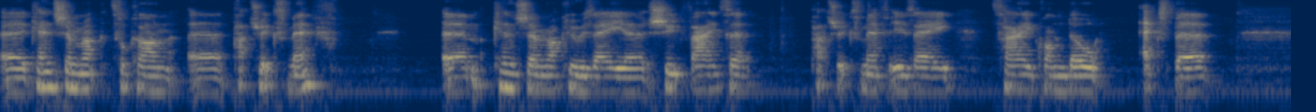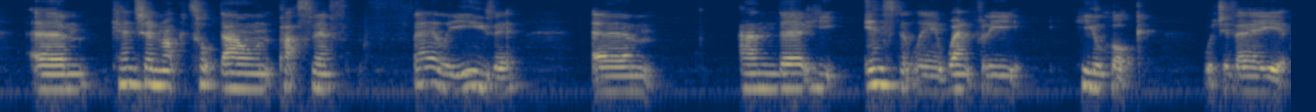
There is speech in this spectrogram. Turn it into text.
Uh, Ken Shamrock took on uh, Patrick Smith. Um, Ken Shamrock, who is a uh, shoot fighter, Patrick Smith is a Taekwondo expert. Um, Ken Shamrock took down Pat Smith fairly easy. Um, and uh, he instantly went for the heel hook, which is a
